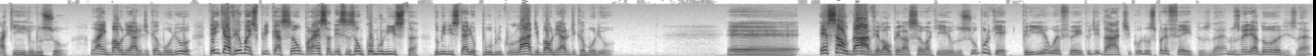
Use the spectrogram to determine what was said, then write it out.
aqui em Rio do Sul. Lá em Balneário de Camboriú, tem que haver uma explicação para essa decisão comunista do Ministério Público lá de Balneário de Camboriú. É, é saudável a operação aqui em Rio do Sul porque cria o efeito didático nos prefeitos, né? nos vereadores, né?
